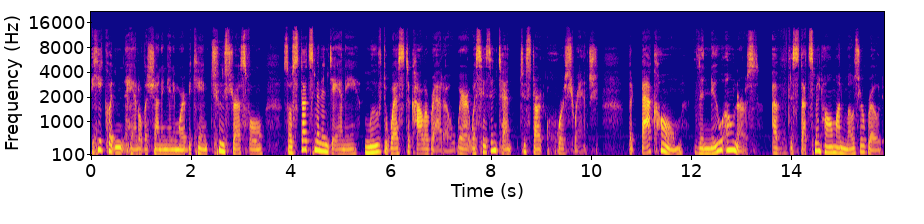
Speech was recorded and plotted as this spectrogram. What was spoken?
he couldn't handle the shunning anymore. It became too stressful. So Stutzman and Danny moved west to Colorado, where it was his intent to start a horse ranch. But back home, the new owners of the Stutzman home on Moser Road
